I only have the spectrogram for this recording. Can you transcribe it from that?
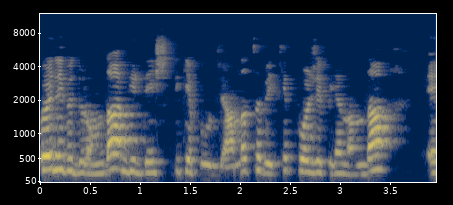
böyle bir durumda bir değişiklik yapılacağında tabii ki proje planında e,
